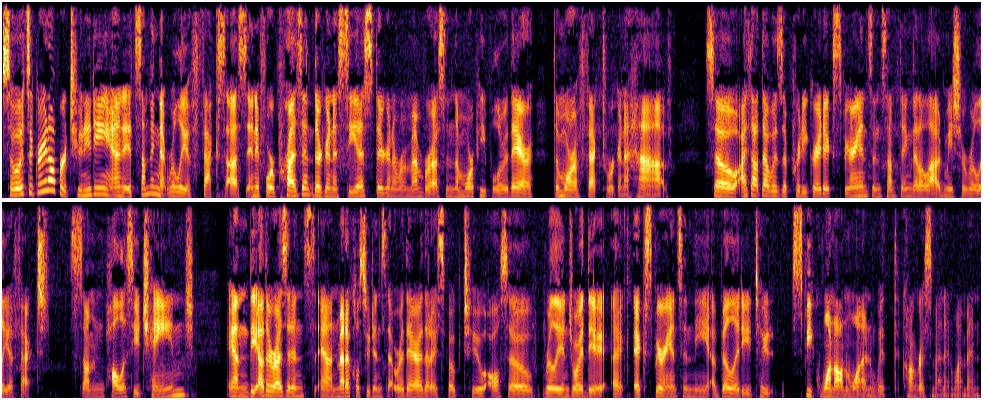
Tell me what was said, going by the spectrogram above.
So it's a great opportunity and it's something that really affects us. And if we're present, they're going to see us, they're going to remember us. And the more people are there, the more effect we're going to have. So I thought that was a pretty great experience and something that allowed me to really affect some policy change. And the other residents and medical students that were there that I spoke to also really enjoyed the uh, experience and the ability to speak one on one with congressmen and women.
